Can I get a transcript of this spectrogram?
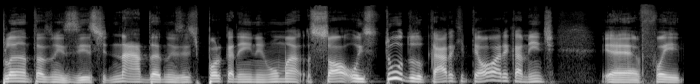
plantas, não existe nada, não existe porcaria nenhuma, só o estudo do cara que teoricamente é, foi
